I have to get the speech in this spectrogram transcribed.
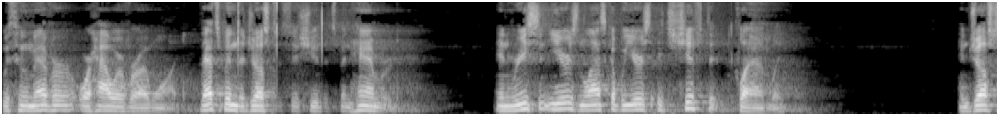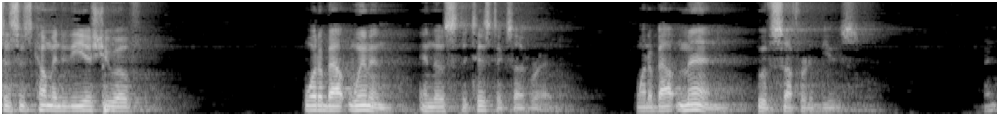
with whomever or however I want. That's been the justice issue that's been hammered. In recent years, in the last couple of years, it's shifted gladly. And justice has come into the issue of what about women in those statistics I've read? What about men who have suffered abuse? Right?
